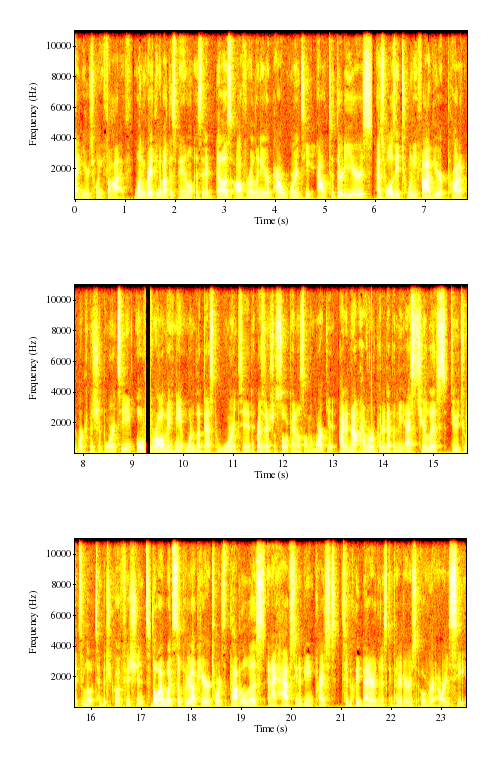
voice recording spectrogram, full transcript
at year 25. One great thing about this panel is that it does offer a linear power warranty out to 30 years, as well as a 25 year product workmanship warranty, overall making it one of the best warranted residential solar panels on the market. I did not, however, put it up in the S tier list due to its low temperature coefficient, though I would still put it up here towards the top of the list, and I have seen it being priced typically better than its competitors over at REC.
